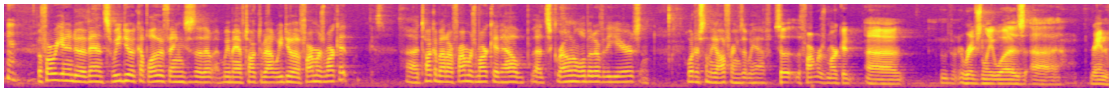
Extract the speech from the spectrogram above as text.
before we get into events, we do a couple other things that we may have talked about. We do a farmer's market. Yes. Uh, talk about our farmer's market, how that's grown a little bit over the years and what are some of the offerings that we have? So the farmer's market uh, originally was, uh, ran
